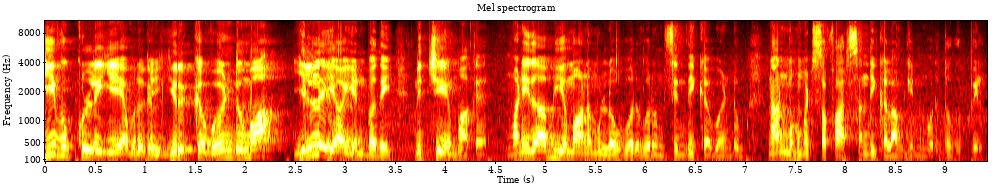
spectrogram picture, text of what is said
தீவுக்குள்ளேயே அவர்கள் இருக்க வேண்டுமா? இல்லையா என்பதை நிச்சயமாக மனிதாபியமானம் உள்ள ஒவ்வொருவரும் சிந்திக்க வேண்டும். நான் முகமது சஃபார். சந்திக்கலாம் இன்னும் ஒரு தொகுப்பில்.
